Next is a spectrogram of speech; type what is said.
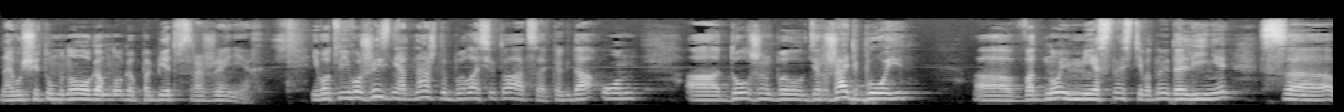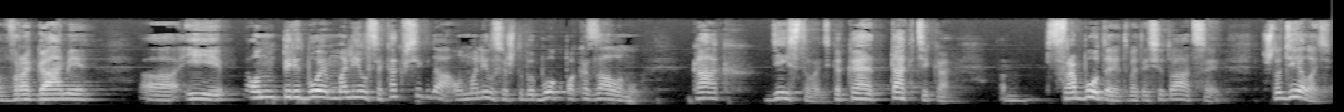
на его счету много-много побед в сражениях. И вот в его жизни однажды была ситуация, когда он должен был держать бой а, в одной местности, в одной долине с а, врагами. И он перед боем молился, как всегда, он молился, чтобы Бог показал ему, как действовать, какая тактика сработает в этой ситуации, что делать.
